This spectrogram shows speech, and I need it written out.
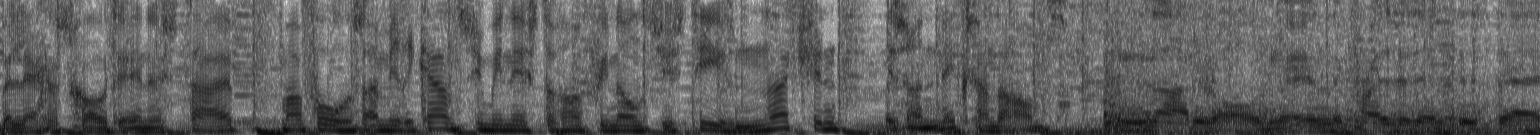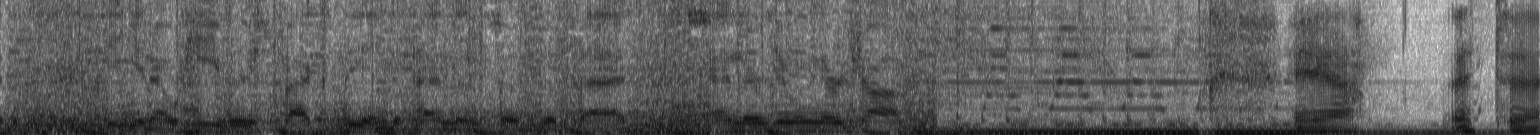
Beleggers schoten in een stuip, maar volgens Amerikaanse minister van Financiën Steve Mnuchin is er niks aan de hand. Not at all. And the president has said, you know, he respects the independence of the Fed and they're doing their job. Ja, het, uh,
